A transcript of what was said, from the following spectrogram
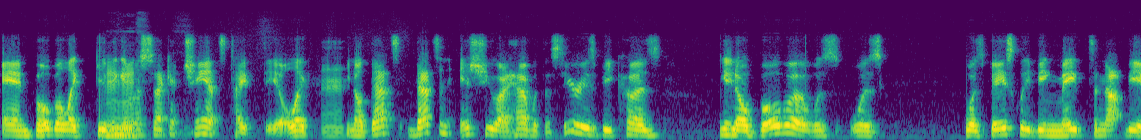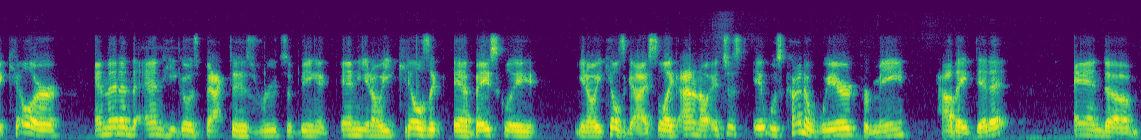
and Boba like giving mm-hmm. him a second chance type deal. Like, mm-hmm. you know, that's that's an issue I have with the series because you know, Boba was was was basically being made to not be a killer, and then in the end, he goes back to his roots of being a, and you know, he kills a, uh, basically, you know, he kills a guy. So like, I don't know, it just it was kind of weird for me how they did it, and um,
